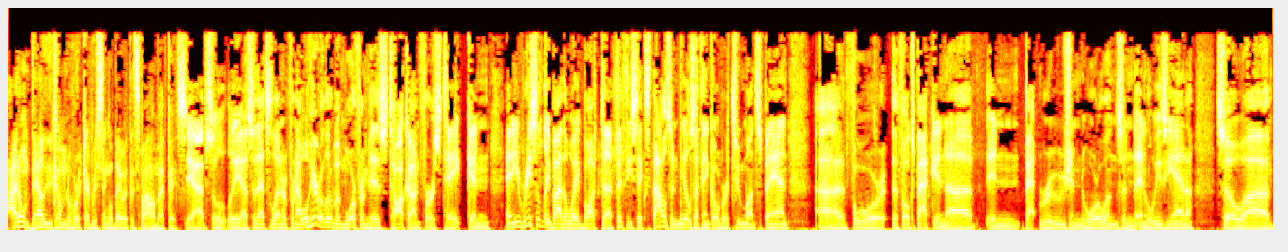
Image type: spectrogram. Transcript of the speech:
I don't value coming to work every single day with a smile on my face. Yeah, absolutely. Uh, so that's Leonard Fournette. We'll hear a little bit more from his talk on First Take, and and he recently, by the way, bought uh, 56,000 meals, I think, over a two month span uh, for the folks back in uh, in Baton Rouge and New Orleans and, and Louisiana. So.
